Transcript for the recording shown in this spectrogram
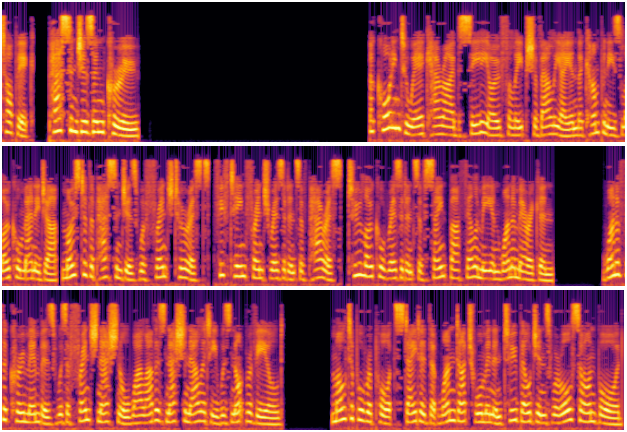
Topic: Passengers and crew According to Air Caraïbes CEO Philippe Chevalier and the company's local manager, most of the passengers were French tourists, 15 French residents of Paris, two local residents of Saint Barthélemy and one American. One of the crew members was a French national while others' nationality was not revealed. Multiple reports stated that one Dutch woman and two Belgians were also on board.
